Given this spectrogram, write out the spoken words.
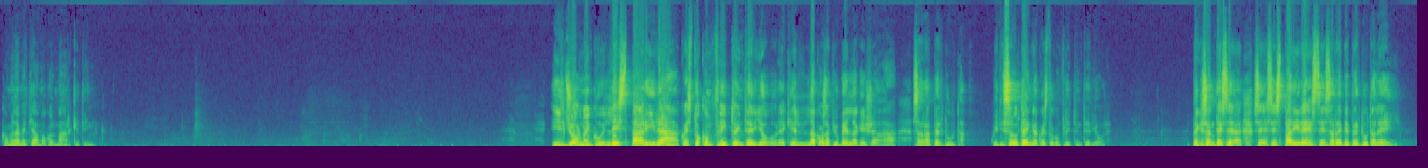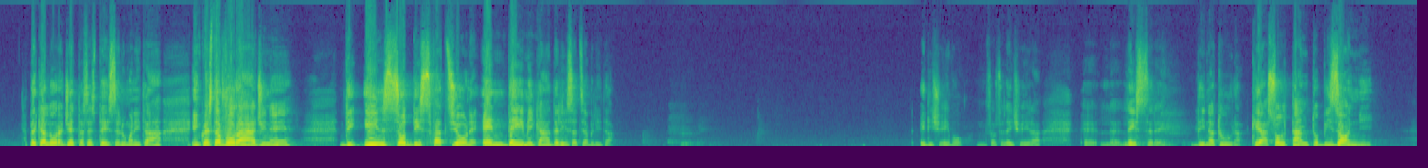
Come la mettiamo col marketing? Il giorno in cui le sparirà questo conflitto interiore, che è la cosa più bella che ha, sarà perduta. Quindi se lo tenga questo conflitto interiore. Perché se, andesse, se, se spariresse sarebbe perduta lei. Perché allora getta se stessa e l'umanità in questa voragine di insoddisfazione endemica dell'insaziabilità. E dicevo, non so se lei c'era, eh, l'essere di natura che ha soltanto bisogni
